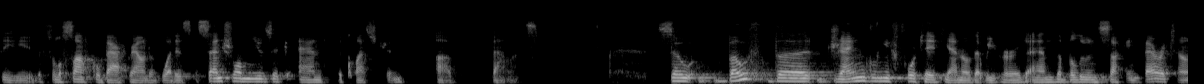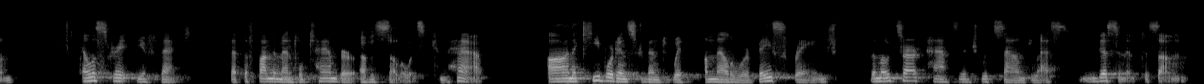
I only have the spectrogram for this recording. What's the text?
the, the philosophical background of what is essential music and the question of balance. So both the jangly fortepiano that we heard and the balloon sucking baritone illustrate the effect that the fundamental timbre of a soloist can have. On a keyboard instrument with a mellower bass range, the Mozart passage would sound less dissonant to some,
